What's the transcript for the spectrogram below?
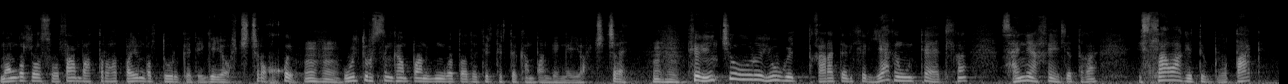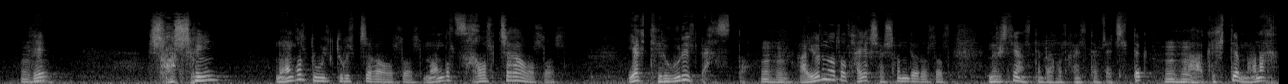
Монгол улс Улаанбаатар хот Баянгол дүүрэг гэдэг ингээ явчихж байгаа байхгүй юу? Үйлдвэрлэсэн компани гингод одоо тэр тэртэй компани ингээ явчихж байгаа юм. Тэгэхээр эн чинь өөрөө юу гэд гараад байна гэхээр яг үнтэй адилхан саяны ахын хэлээд байгаа Слава гэдэг будааг тий шошхын Монголд үйлдвэрлэж байгаа бол Монголд савлж байгаа бол яг тэргүүрэл байх хэвээр. А ер нь бол хаяг шошгон дээр бол мэрэгжлийн хяналтын байгууллага хяналт тавьж ажилладаг. А гэхдээ манайх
